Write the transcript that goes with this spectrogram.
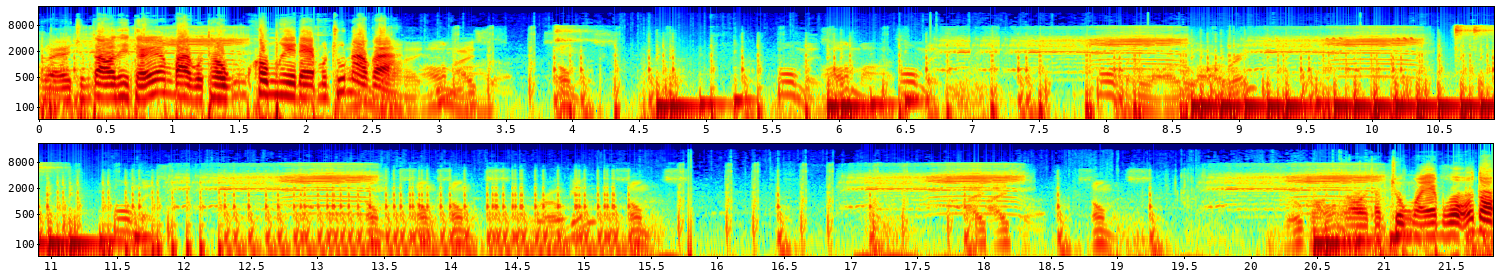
Vậy chúng ta có thể thấy rằng bài của thầu cũng không hề đẹp một chút nào cả. Rồi, tập trung vào ép gỗ thôi.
